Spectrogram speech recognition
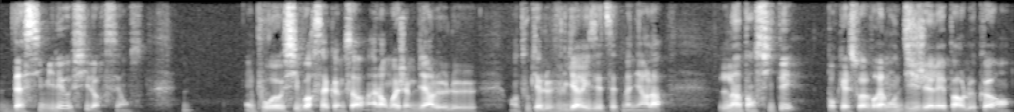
d'assimiler aussi leur séance. On pourrait aussi voir ça comme ça. Alors moi, j'aime bien, le, le- en tout cas, le vulgariser de cette manière-là. L'intensité, pour qu'elle soit vraiment digérée par le corps,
